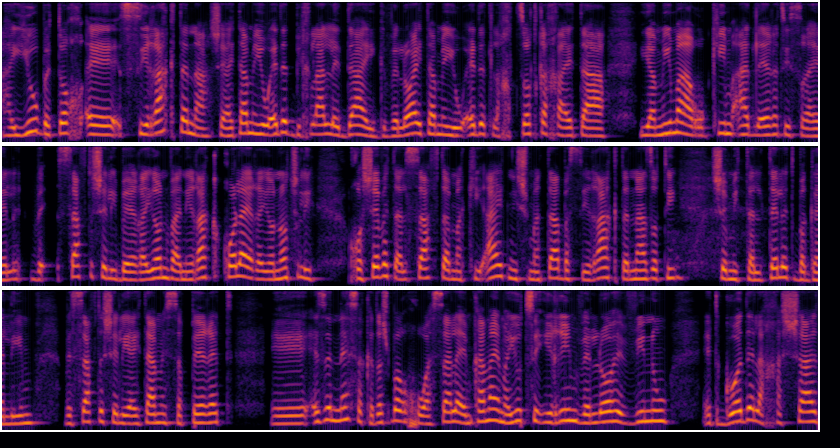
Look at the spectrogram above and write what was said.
היו בתוך אה, סירה קטנה שהייתה מיועדת בכלל לדייג, ולא הייתה מיועדת לחצות ככה את הימים הארוכים עד לארץ ישראל. וסבתא שלי בהיריון, ואני רק כל ההיריונות שלי חושבת על סבתא מקיאה את נשמתה בסירה הקטנה הזאתי שמיטלטלת בגלים, וסבתא שלי הייתה מספרת איזה נס הקדוש ברוך הוא עשה להם, כמה הם היו צעירים ולא הבינו את גודל החשד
